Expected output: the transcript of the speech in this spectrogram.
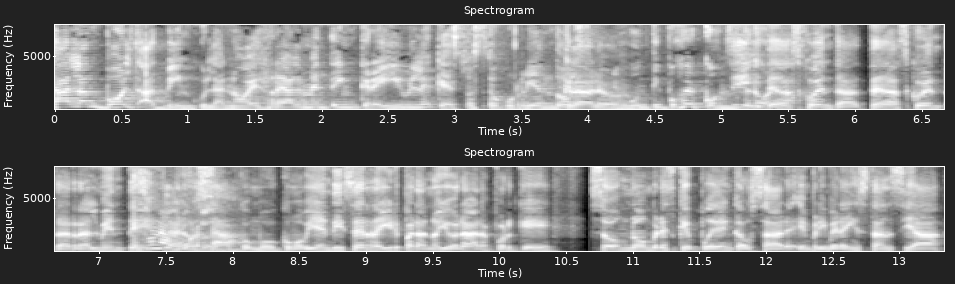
Haaland Bolt Advíncula, ¿no? Es realmente increíble que esto esté ocurriendo sin ningún tipo de control. Sí, te das cuenta, te das cuenta, realmente, claro, o sea, como, como bien dice, reír para no llorar, porque son nombres que pueden causar en primera instancia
